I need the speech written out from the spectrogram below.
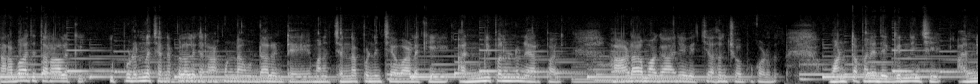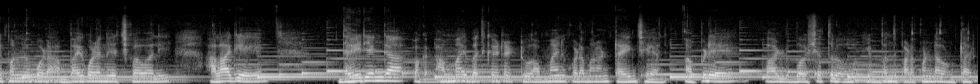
తర్వాతి తరాలకి ఇప్పుడున్న చిన్నపిల్లలకి రాకుండా ఉండాలంటే మనం చిన్నప్పటి నుంచే వాళ్ళకి అన్ని పనులు నేర్పాలి. ఆడ మగ అనే వ్యత్యాసం చూపకూడదు. వంట పని దగ్గర నుంచి అన్ని పనులు కూడా అబ్బాయి కూడా నేర్చుకోవాలి. అలాగే ధైర్యంగా ఒక అమ్మాయి బతికేటట్టు అమ్మాయిని కూడా మనం ట్రైన్ చేయాలి. అప్పుడే వాళ్ళు భవిష్యత్తులో ఇబ్బంది పడకుండా ఉంటారు.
